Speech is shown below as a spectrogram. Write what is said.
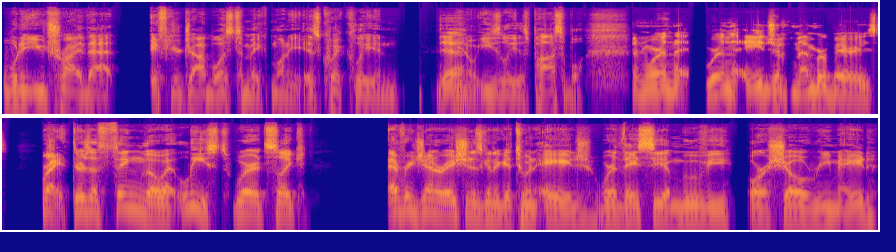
wouldn't you try that if your job was to make money as quickly and Yeah, you know easily as possible and we're in the we're in the age of member berries. Right. There's a thing though, at least where it's like every generation is going to get to an age where they see a movie or a show remade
